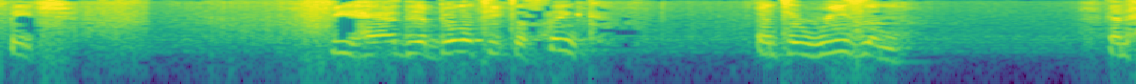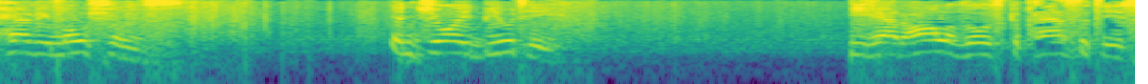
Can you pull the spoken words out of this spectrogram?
speech. He had the ability to think and to reason and have emotions, enjoy beauty. He had all of those capacities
